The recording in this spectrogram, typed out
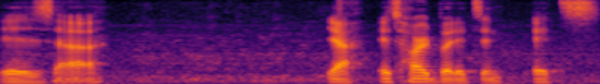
is, uh, yeah, it's hard, but it's in, it's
